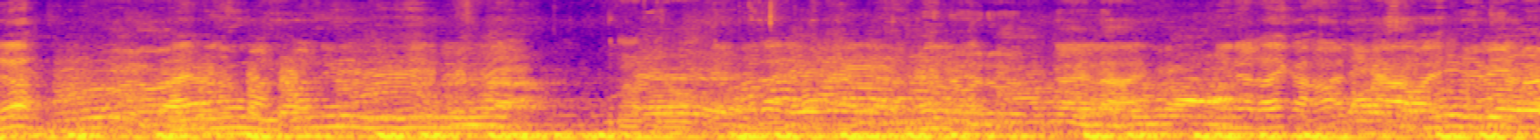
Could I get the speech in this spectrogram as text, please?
เด้อไปอายุมันคนนี้นี่นี่นี่อาพี่น้องนี่อะไรกับเฮาบ่ซอยที่เรียนมา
